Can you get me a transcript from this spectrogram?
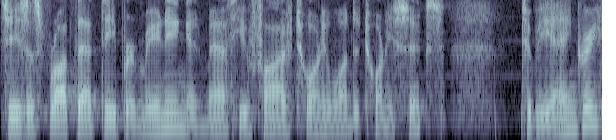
Jesus brought that deeper meaning in Matthew 5 21 to 26 to be angry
